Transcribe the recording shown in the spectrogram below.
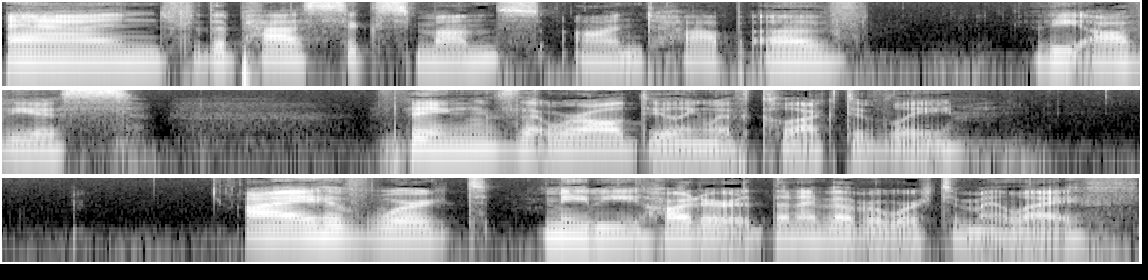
And for the past six months, on top of the obvious things that we're all dealing with collectively, I have worked maybe harder than I've ever worked in my life,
